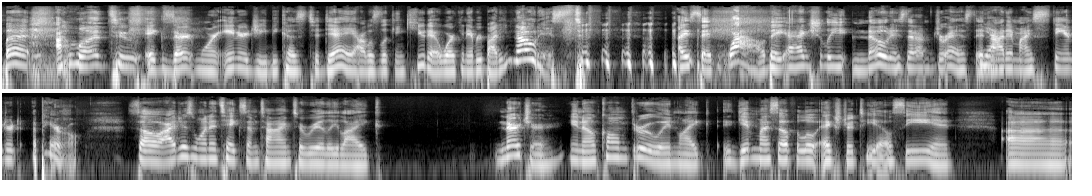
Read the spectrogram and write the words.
But I want to exert more energy because today I was looking cute at work, and everybody noticed. I said, wow, they actually noticed that I'm dressed and Yeah. not in my standard apparel. So I just want to take some time to really like nurture, you know, comb through and like give myself a little extra TLC and uh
